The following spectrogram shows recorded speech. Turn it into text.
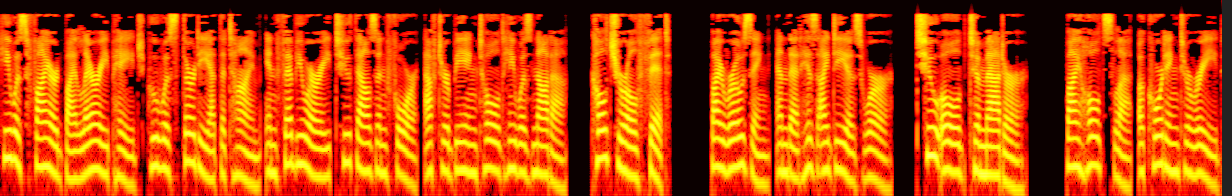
He was fired by Larry Page who was 30 at the time in February 2004, after being told he was not a cultural fit by Rosing, and that his ideas were too old to matter by Holzle, according to Reid.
